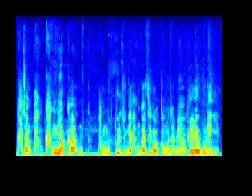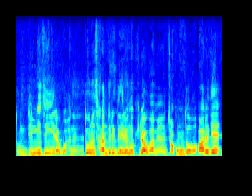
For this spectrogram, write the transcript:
가장 방- 강력한 방법들 중에 한 가지가 어떤 거냐면 흘려보내기 또는 릴리징이라고 하는 또는 사람들이 내려놓기라고 하면 조금 더 빠르게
